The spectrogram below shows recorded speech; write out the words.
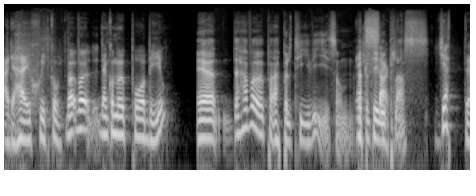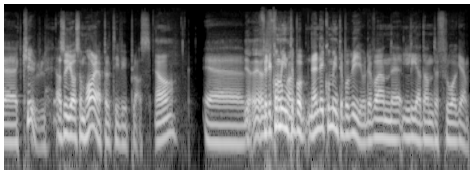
ja, det här är skitcoolt. Den kommer upp på bio. Eh, det här var på Apple TV som, Apple TV Exakt. Plus. Jättekul. Alltså jag som har Apple TV Plus. Ja, Eh, jag för det kom, inte på, nej, det kom inte på bio. Det var en eh, ledande fråga.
